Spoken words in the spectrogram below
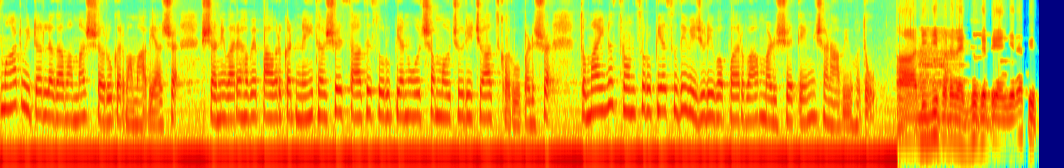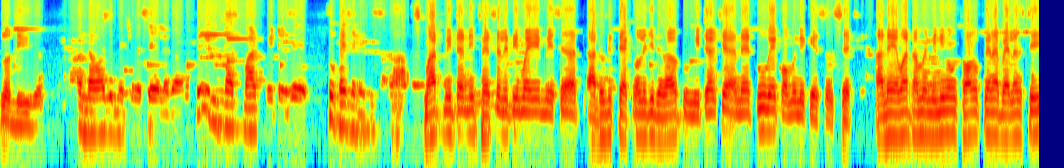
સ્માર્ટ મીટર લગાવવામાં શરૂ કરવામાં આવ્યા છે. શનિવારે હવે પાવર કટ નહીં થશે સાથે સો રૂપિયાનું ઓછામાં ઓછું રિચાર્જ કરવું પડશે. તો માઇનસ ત્રણસો રૂપિયા સુધી વીજળી વાપરવા મળશે તેમ જણાવ્યું હતું. ડિવિઝન નવા જે મીટર છે રીતના સ્માર્ટ મીટર છે? શું ફેસિલિટીઝ સ્માર્ટ મીટરની ફેસિલિટીમાં એ આધુનિક ટેકનોલોજી ધરાવતું મીટર છે અને ટુ વે કોમ્યુનિકેશન છે. અને એમાં તમે મિનિમમ સો રૂપિયાના બેલેન્સથી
